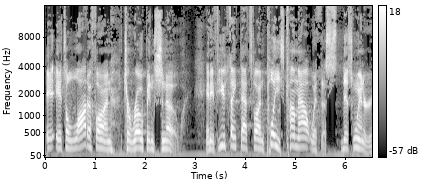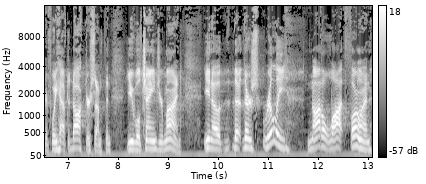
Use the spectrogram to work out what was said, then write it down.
it's a lot of fun to rope in snow. And if you think that's fun, please come out with us this winter. If we have to doctor something, you will change your mind. You know, there's really not a lot fun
